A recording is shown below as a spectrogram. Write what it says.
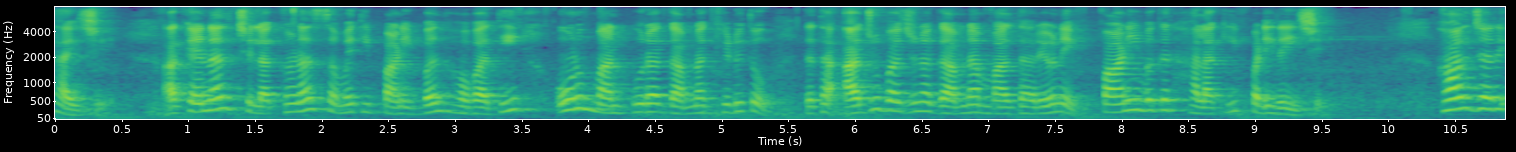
થાય છે. આ કેનાલ છેલ્લા ઘણા સમયથી પાણી બંધ હોવાથી ઉણ માનપુરા ગામના ખેડૂતો તથા આજુબાજુના ગામના માલધારીઓને પાણી વગર હાલાકી પડી રહી છે. હાલ જ્યારે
